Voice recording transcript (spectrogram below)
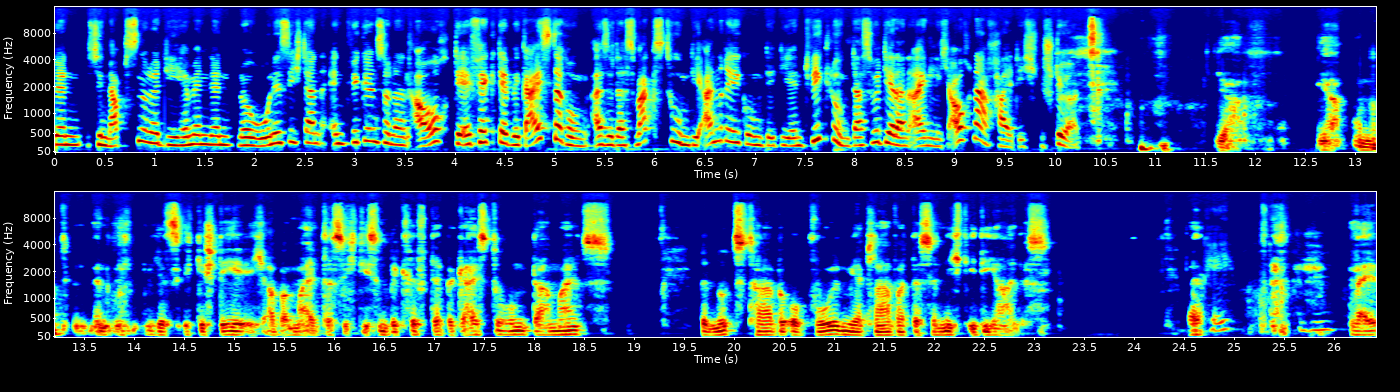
hemmenden Synapsen oder die hemmenden Neurone sich dann entwickeln, sondern auch der Effekt der Begeisterung, also das Wachstum, die Anregung, die, die Entwicklung, das wird ja dann eigentlich auch nachhaltig gestört. Ja, ja, und jetzt gestehe ich aber mal, dass ich diesen Begriff der Begeisterung damals benutzt habe, obwohl mir klar war, dass er nicht ideal ist. Okay. Mhm. Weil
